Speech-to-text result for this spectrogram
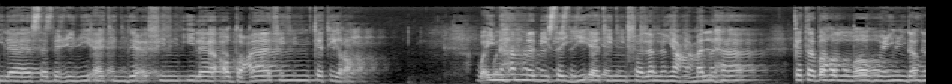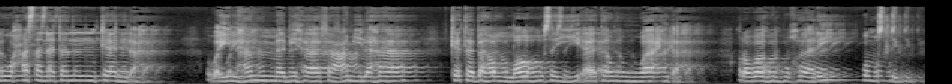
إلى سبعمائة ضعف إلى أضعاف كثيرة. وإن هم بسيئة فلم يعملها كتبها الله عنده حسنة كاملة. وإن هم بها فعملها كتبها الله سيئة واحدة. رواه البخاري ومسلم.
